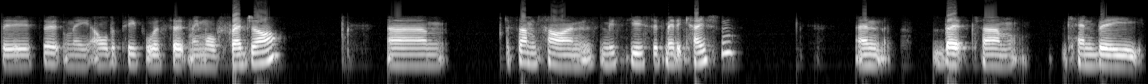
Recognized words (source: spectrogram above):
they're certainly, older people are certainly more fragile. Um, sometimes misuse of medication, and that um, can be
